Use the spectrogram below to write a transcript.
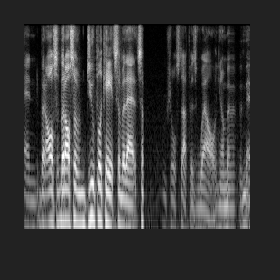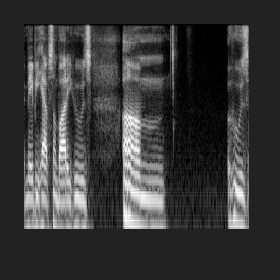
and but also but also duplicate some of that some crucial stuff as well. You know, maybe have somebody who's um, who's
